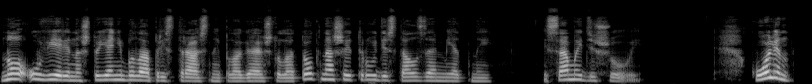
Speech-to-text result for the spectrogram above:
но уверена, что я не была пристрастной, полагая, что лоток нашей труди стал заметный и самый дешевый. Колин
